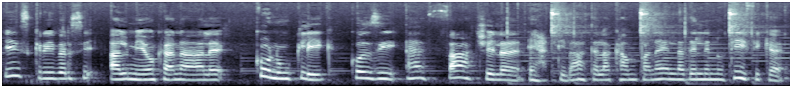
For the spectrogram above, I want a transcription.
iscriversi al mio canale con un clic così è facile e attivate la campanella delle notifiche.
